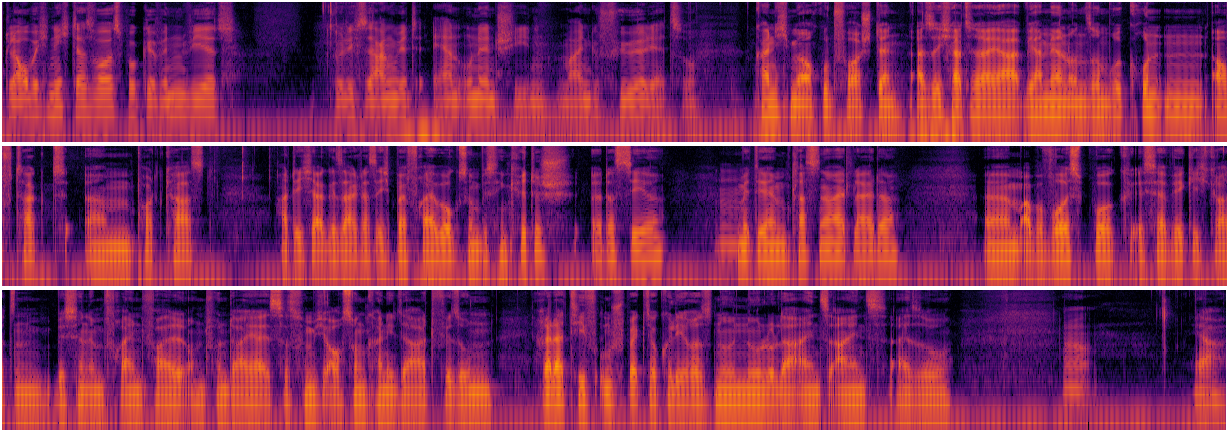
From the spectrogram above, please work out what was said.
glaube ich nicht, dass Wolfsburg gewinnen wird. Würde ich sagen, wird eher ein Unentschieden. Mein Gefühl jetzt so. Kann ich mir auch gut vorstellen. Also ich hatte ja, wir haben ja in unserem Rückrunden-Auftakt-Podcast, ähm, hatte ich ja gesagt, dass ich bei Freiburg so ein bisschen kritisch äh, das sehe, Mhm. mit dem Klassenerhalt leider. Ähm, aber Wolfsburg ist ja wirklich gerade ein bisschen im freien Fall und von daher ist das für mich auch so ein Kandidat für so ein relativ unspektakuläres 0-0 oder 1-1. Also Ja. ja,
